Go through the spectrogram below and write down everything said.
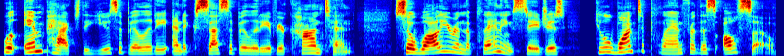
will impact the usability and accessibility of your content. So while you're in the planning stages, you'll want to plan for this also.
